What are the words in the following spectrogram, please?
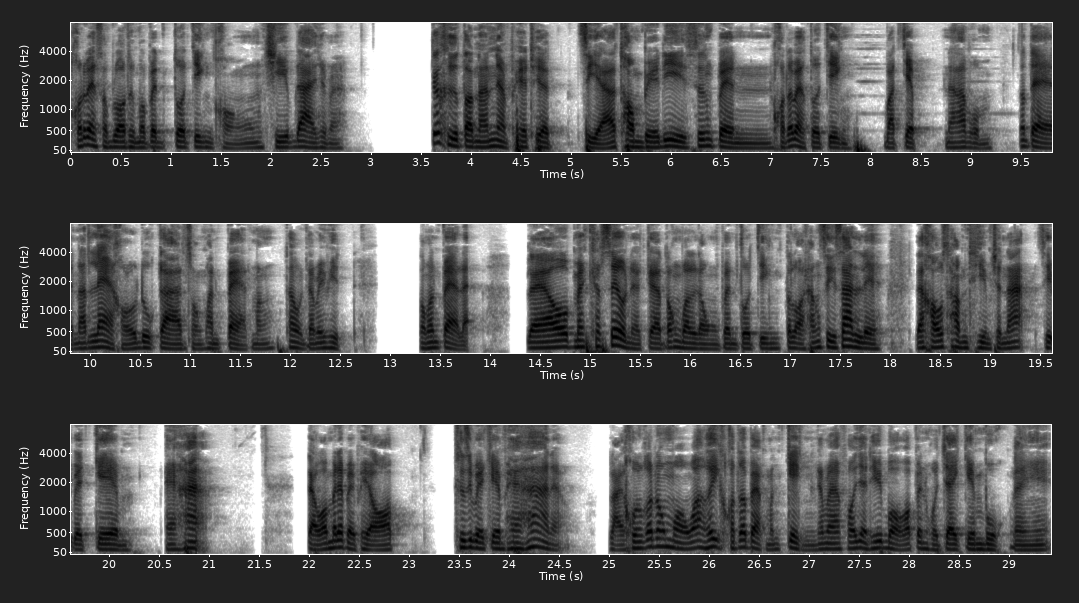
quarterback สำรองถึงมาเป็นตัวจริงของ Chiefs ได้ใช่ไหม ก็คือตอนนั้นเนี่ย Patriots เสีย Tom Brady ซึ่งเป็น quarterback ตัวจริงบาดเจ็บนะครับผม ตั้งแต่นัดแรกของฤดูกาล 2008 มั้ง ถ้าผมจำไม่ผิด 2008 แหละ แล้ว Matt Cassel เนี่ย แกต้องมาลงเป็นตัวจริงตลอดทั้ง season เลย แล้วเขาทำทีมชนะ 11 เกม แพ้ 5 แต่ว่าไม่ได้ไปเพย์ออฟ คือ 11 เกมแพ้ 5 เนี่ย หลายคนก็ต้องมองว่า เฮ้ย quarterback มันเก่งใช่ไหมเพราะอย่างที่บอกว่าเป็นหัวใจเกมบุกอะไรอย่างงี้ย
